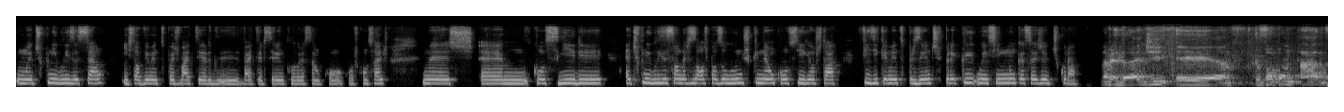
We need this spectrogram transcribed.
uma disponibilização. Isto obviamente depois vai ter de, vai ter de ser em colaboração com, com os conselhos, mas um, conseguir eh, a disponibilização destas aulas para os alunos que não consigam estar fisicamente presentes para que o ensino nunca seja descurado. Na verdade, é, eu vou apontar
